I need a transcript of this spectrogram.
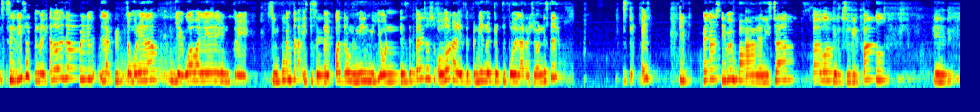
se dice que en mediados de abril la criptomoneda llegó a valer entre 50 y 64 mil millones de pesos o dólares, dependiendo en qué tipo de la región esté. Este, es, criptomonedas sirven para realizar pagos y recibir pagos. Eh,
